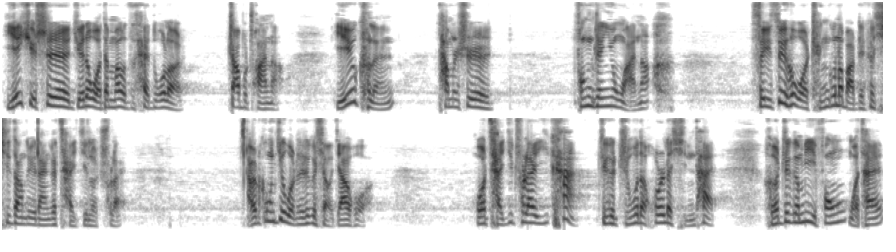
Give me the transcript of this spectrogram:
也许是觉得我的帽子太多了，扎不穿了，也有可能他们是风筝用完了，所以最后我成功的把这颗西藏对叶兰给采集了出来。而攻击我的这个小家伙，我采集出来一看，这个植物的花儿的形态和这个蜜蜂，我才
